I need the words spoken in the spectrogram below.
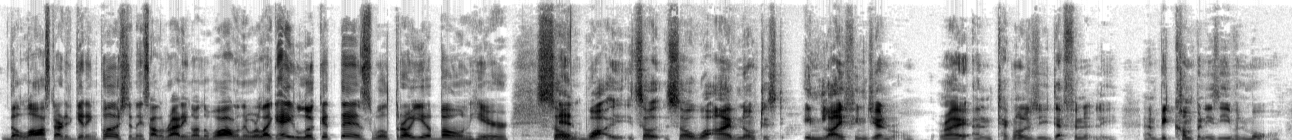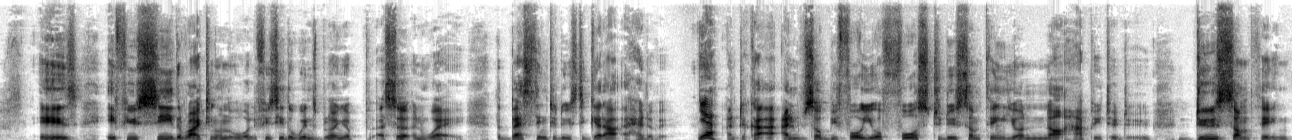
the law started getting pushed and they saw the writing on the wall and they were like, "Hey, look at this. We'll throw you a bone here." So And- what? So so what I've noticed in life in general, right, and technology definitely, and big companies even more, is if you see the writing on the wall, if you see the winds blowing up a certain way, the best thing to do is to get out ahead of it. Yeah. And to and so before you're forced to do something you're not happy to do, do something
